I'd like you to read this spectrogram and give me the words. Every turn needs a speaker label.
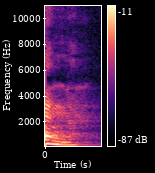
Speaker 1: morning.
